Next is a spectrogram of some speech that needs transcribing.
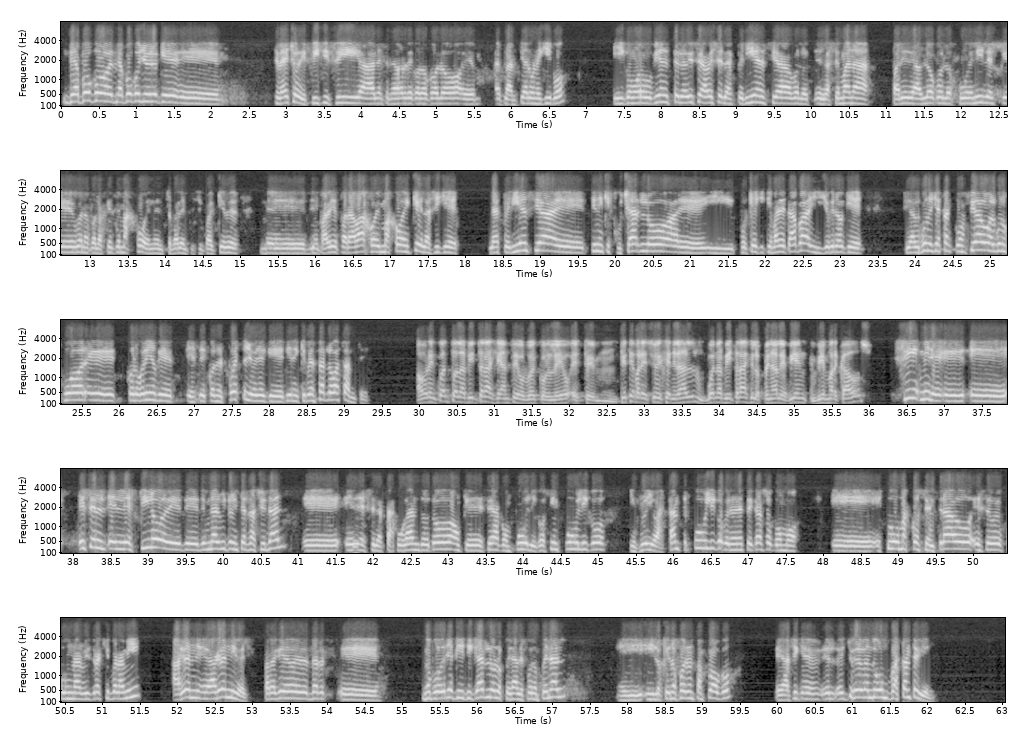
de a poco, de a poco yo creo que se le ha hecho difícil, sí, al entrenador de Colo Colo plantear un equipo. Y como bien usted lo dice, a veces la experiencia, bueno, en la semana Paredes habló con los juveniles que, bueno, con la gente más joven, entre paréntesis, cualquier de, de Paredes para abajo es más joven que él, así que la experiencia eh, tienen que escucharlo eh, y porque hay que quemar etapas y yo creo que si algunos ya están confiados, algunos jugadores colocolinos que este, con el puesto, yo creo que tienen que pensarlo bastante. Ahora, en cuanto al arbitraje, antes de volver con Leo, este, ¿qué te pareció en general? ¿Buen arbitraje, los penales bien, bien marcados? Sí, mire, eh, eh, es el, estilo de, un árbitro internacional. Eh, él se la está jugando todo, aunque sea con público, sin público, influye bastante el público, pero en este caso como estuvo más concentrado, ese fue un arbitraje para mí a gran, a gran nivel. ¿Para qué dar? no podría criticarlo, los penales fueron penal y, los que no fueron tampoco. así que yo creo que anduvo bastante bien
